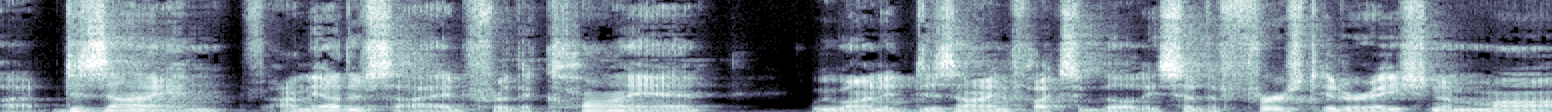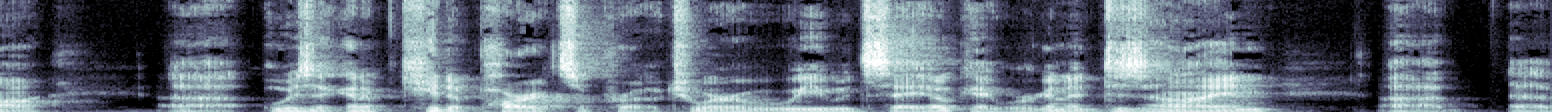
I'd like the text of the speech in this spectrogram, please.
uh, design on the other side for the client. We wanted design flexibility. So the first iteration of MA uh, was a kind of kit of parts approach where we would say, okay, we're going to design uh, uh,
